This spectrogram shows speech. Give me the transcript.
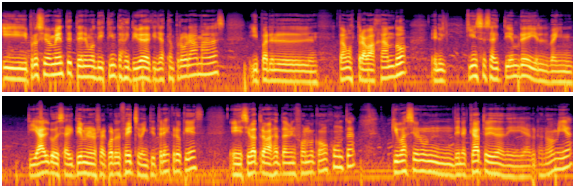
y próximamente tenemos distintas actividades que ya están programadas y para el, estamos trabajando el 15 de septiembre y el 20 y algo de septiembre, no recuerdo la fecha, 23 creo que es, eh, se va a trabajar también en forma conjunta, que va a ser un, de la cátedra de agronomía,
